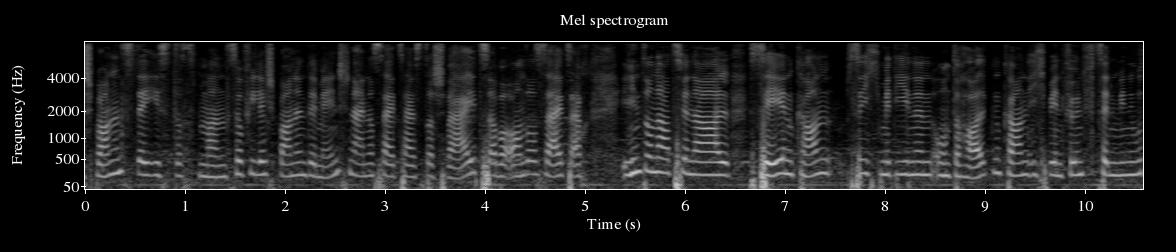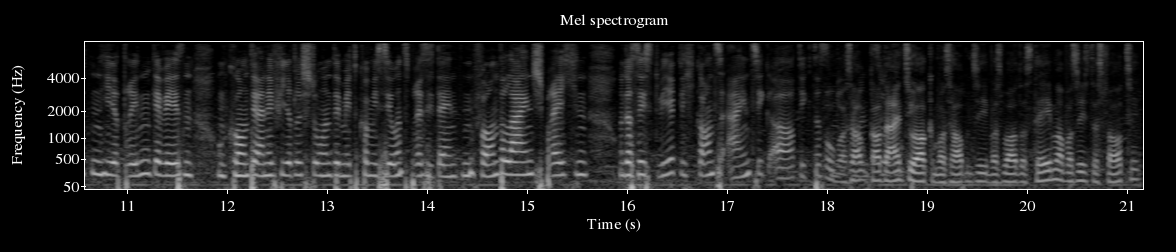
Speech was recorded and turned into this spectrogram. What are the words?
Das Spannendste ist, dass man so viele spannende Menschen einerseits aus der Schweiz, aber andererseits auch international sehen kann, sich mit ihnen unterhalten kann. Ich bin 15 Minuten hier drin gewesen und konnte eine Viertelstunde mit Kommissionspräsidentin von der Leyen sprechen und das ist wirklich ganz einzigartig. oh, was haben, gerade einzuhaken, was haben Sie, was war das Thema, was ist das Fazit?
